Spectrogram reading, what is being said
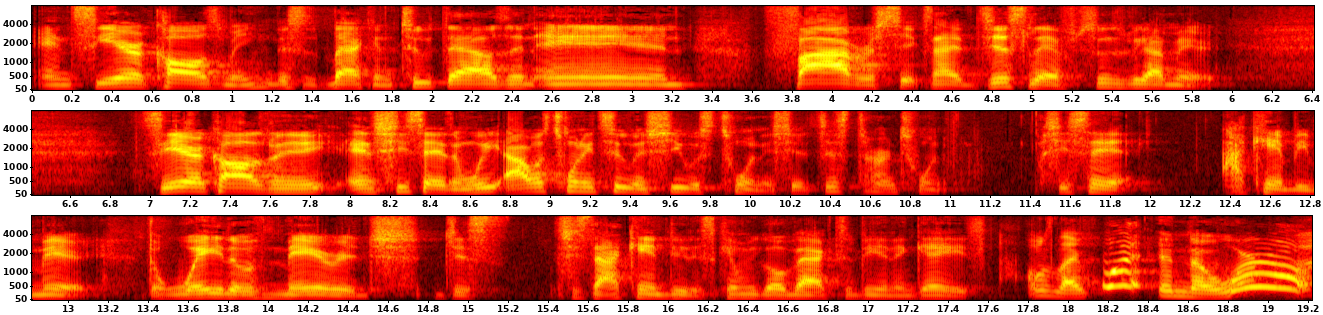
And Sierra calls me. This is back in 2005 or six. I had just left as soon as we got married. Sierra calls me and she says, and we, I was 22 and she was 20. She just turned 20. She said, I can't be married. The weight of marriage just, she said, I can't do this. Can we go back to being engaged? I was like, what in the world?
